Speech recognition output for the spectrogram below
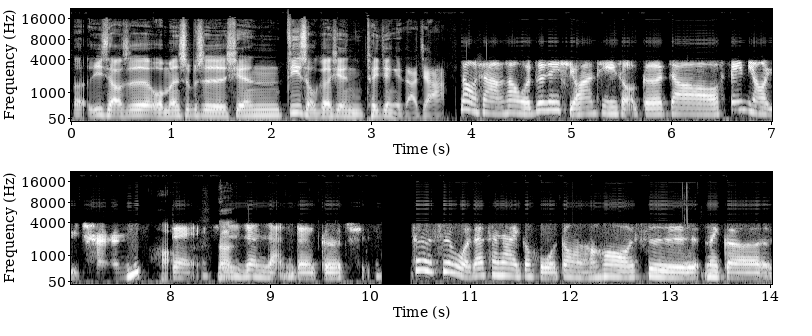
呃，易老师，我们是不是先第一首歌先推荐给大家？那我想想看，我最近喜欢听一首歌叫《飞鸟与蝉》，对，是任然的歌曲。这个是我在参加一个活动，然后是那个。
